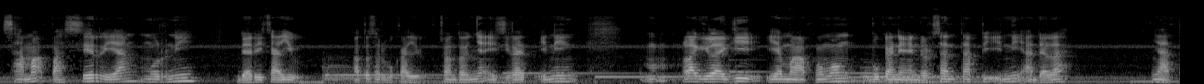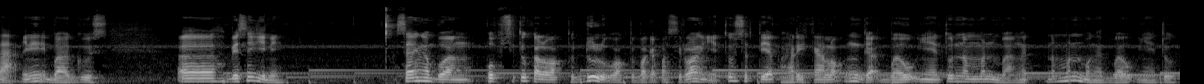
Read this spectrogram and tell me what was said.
sama pasir yang murni dari kayu atau serbuk kayu. Contohnya Easy Light. Ini lagi-lagi ya maaf ngomong bukannya endorsan tapi ini adalah nyata. Ini bagus. Uh, biasanya gini, saya ngebuang pups itu kalau waktu dulu waktu pakai pasir wangi itu setiap hari. Kalau enggak baunya itu nemen banget nemen banget baunya itu.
